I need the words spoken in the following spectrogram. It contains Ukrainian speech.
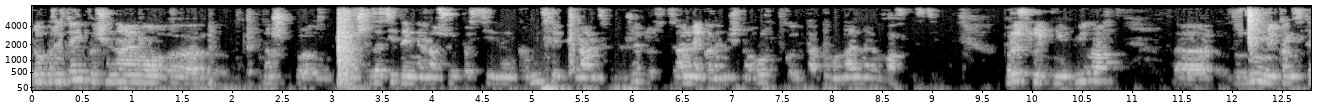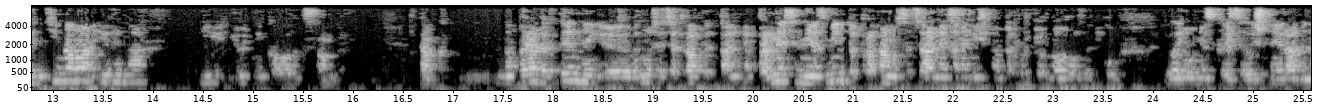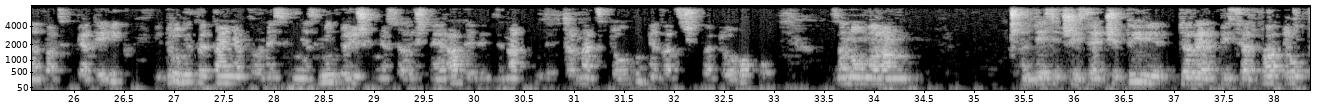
Добрий день. Починаємо е, е, наше засідання нашої постійної комісії фінансів, бюджету, соціально-економічного розвитку та комунальної власності. Присутні Біла, е, в зумі Константинова Ірина і Ютнікова Олександр. Так, на порядок денний виносяться два питання. Про внесення змін до програми соціально-економічного та культурного розвитку Ларіонівської селищної ради на 25 рік. І друге питання про внесення змін до рішення селищної ради від 13 грудня 2024 року за номером 1064-52 дроб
